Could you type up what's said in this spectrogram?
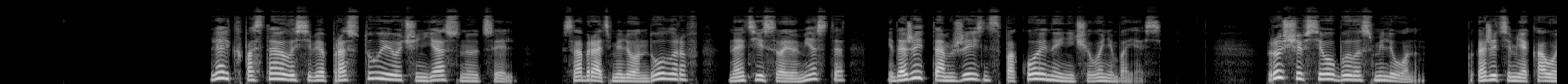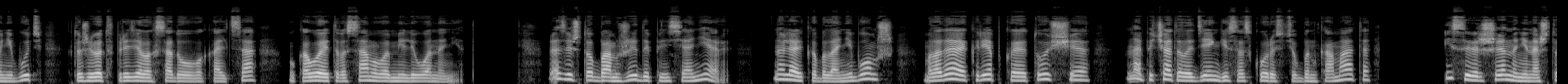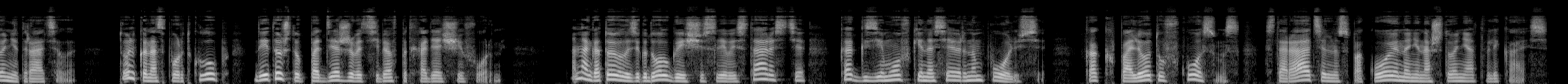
Лялька поставила себе простую и очень ясную цель — собрать миллион долларов, найти свое место и дожить там жизнь спокойно и ничего не боясь. Проще всего было с миллионом. Покажите мне кого-нибудь, кто живет в пределах Садового кольца, у кого этого самого миллиона нет. Разве что бомжи да пенсионеры, но лялька была не бомж, молодая, крепкая, тощая, она печатала деньги со скоростью банкомата и совершенно ни на что не тратила. Только на спортклуб, да и то, чтобы поддерживать себя в подходящей форме. Она готовилась к долгой и счастливой старости, как к зимовке на Северном полюсе, как к полету в космос, старательно, спокойно, ни на что не отвлекаясь.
